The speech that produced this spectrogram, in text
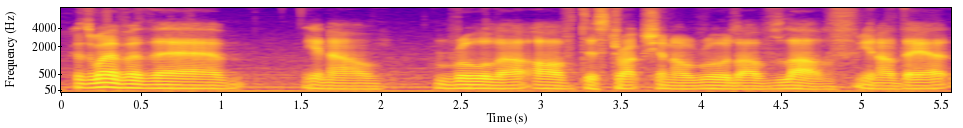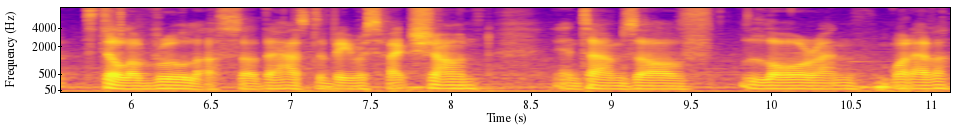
Because whether they're, you know, ruler of destruction or ruler of love, you know, they're still a ruler, so there has to be respect shown in terms of law and whatever.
